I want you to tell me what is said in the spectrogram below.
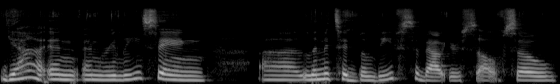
Yeah, and and releasing uh, limited beliefs about yourself. So,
